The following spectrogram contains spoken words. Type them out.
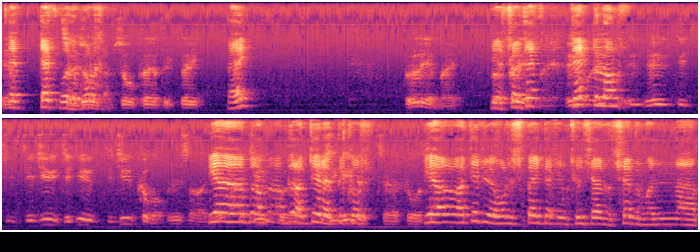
Yeah. That, that's where So the water comes. It's all perfectly Eh? Brilliant, mate. Yeah, so that- Who- that belongs- Who, who, did, you, did you did you did you come up with this idea? Yeah, Did I- I- I did it because- that, uh, Yeah, I did it all this way back in 2007 when uh,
